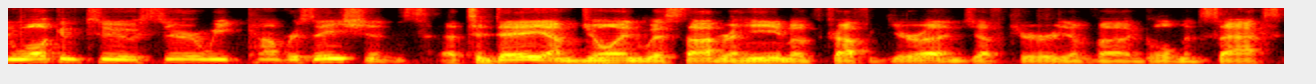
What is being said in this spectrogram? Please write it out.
and welcome to CERAWeek Conversations. Uh, today, I'm joined with Saad Rahim of Trafigura and Jeff Currie of uh, Goldman Sachs.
